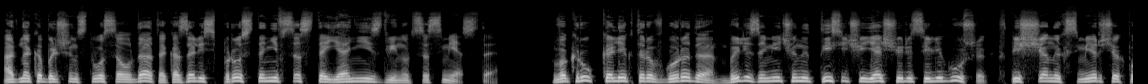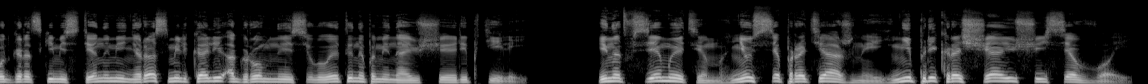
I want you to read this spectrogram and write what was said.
Однако большинство солдат оказались просто не в состоянии сдвинуться с места. Вокруг коллекторов города были замечены тысячи ящериц и лягушек. В песчаных смерчах под городскими стенами не раз мелькали огромные силуэты, напоминающие рептилий. И над всем этим несся протяжный, непрекращающийся вой.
